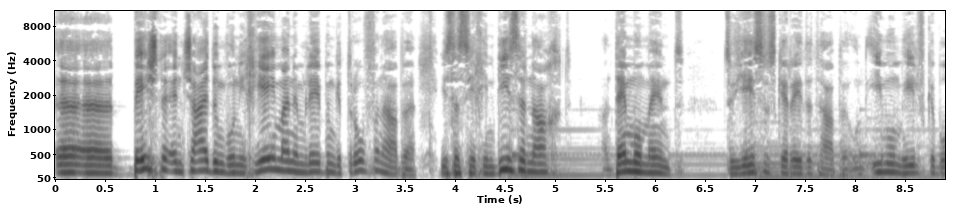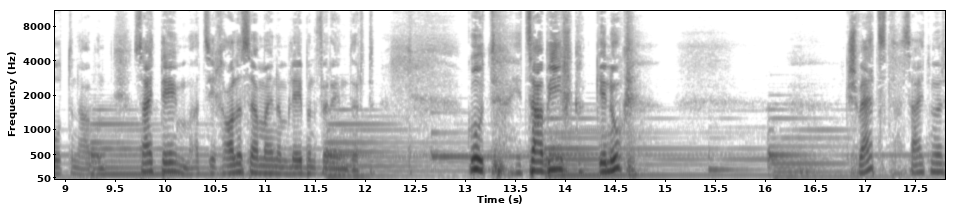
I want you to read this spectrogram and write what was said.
äh, äh beste Entscheidung, die ich je in meinem Leben getroffen habe, ist, dass ich in dieser Nacht, an dem Moment, zu Jesus geredet habe und ihm um Hilfe geboten habe. Und seitdem hat sich alles an meinem Leben verändert. Gut, jetzt habe ich genug geschwätzt, sagt man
